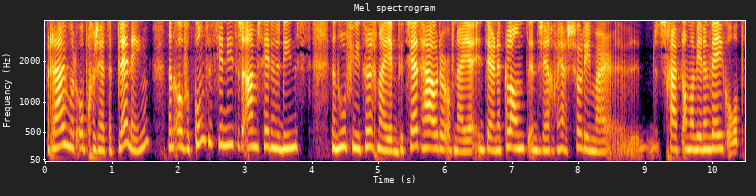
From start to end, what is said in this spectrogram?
ruimer opgezette planning. Dan overkomt het je niet als aanbestedende dienst. Dan hoef je niet terug naar je budgethouder of naar je interne klant en te zeggen van ja, sorry, maar eh, het schuift allemaal weer een week op.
